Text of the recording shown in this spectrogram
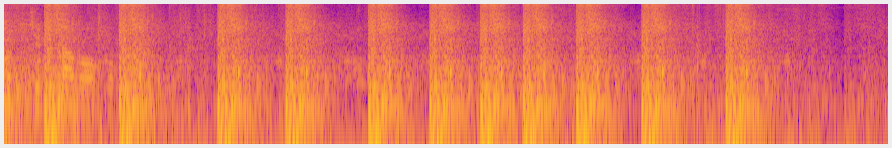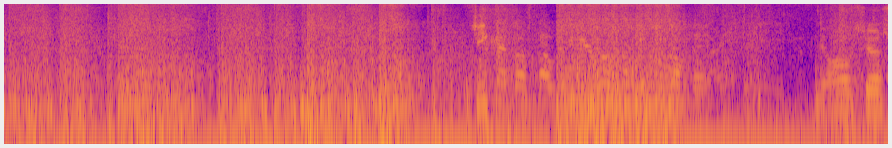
Chodźcie w prawo, chłopaki. Ciche dostał, ciche dostał, niewidzący. Już, już.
